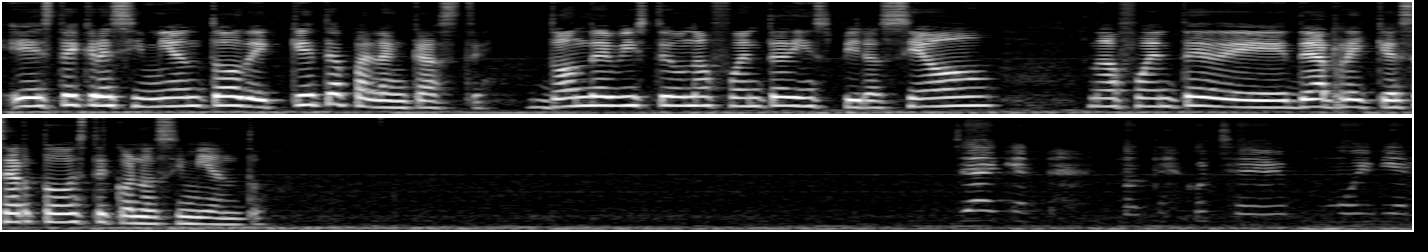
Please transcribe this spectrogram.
Este crecimiento, ¿de qué te apalancaste? ¿Dónde viste una fuente de inspiración, una fuente de, de enriquecer todo este conocimiento? Ya que no te escuché muy bien,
